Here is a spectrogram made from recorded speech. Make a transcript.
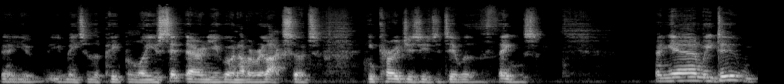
you, know, you, you meet other people or you sit there and you go and have a relax. So it encourages you to deal with other things and yeah, and we do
